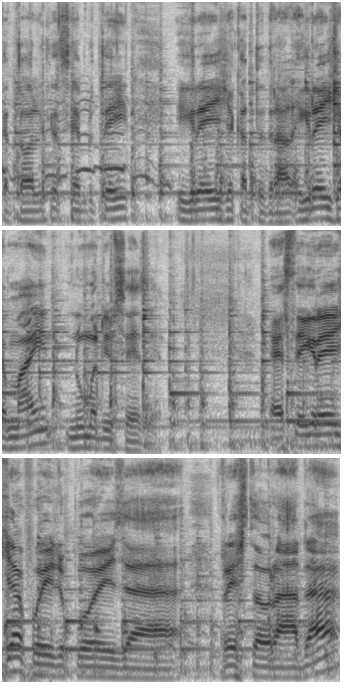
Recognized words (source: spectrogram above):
católica sempre tem igreja catedral, igreja mãe numa diocese. Esta igreja foi depois ah, restaurada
